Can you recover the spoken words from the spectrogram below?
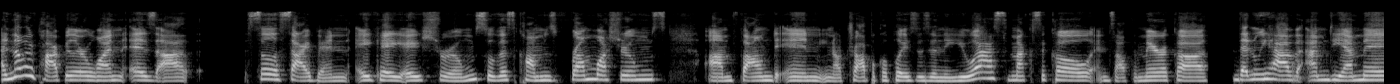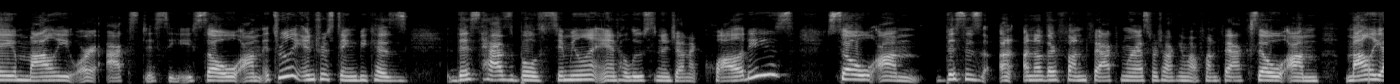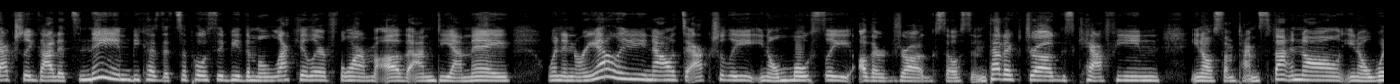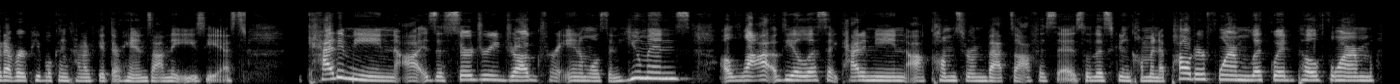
Another popular one is uh, psilocybin, aka shrooms. So this comes from mushrooms um, found in you know tropical places in the U.S., Mexico, and South America. Then we have MDMA, Molly, or ecstasy. So um, it's really interesting because this has both stimulant and hallucinogenic qualities. So um this is a- another fun fact, Whereas we're talking about fun facts. So um Molly actually got its name because it's supposed to be the molecular form of MDMA, when in reality now it's actually, you know, mostly other drugs. So synthetic drugs, caffeine, you know, sometimes fentanyl, you know, whatever people can kind of get their hands on the easiest. Ketamine uh, is a surgery drug for animals and humans. A lot of the illicit ketamine uh, comes from vets' offices. So this can come in a powder form, liquid, pill form.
